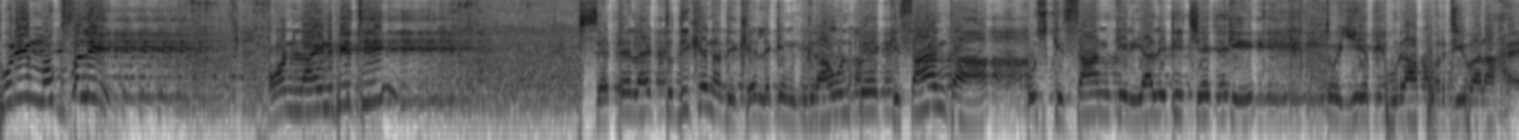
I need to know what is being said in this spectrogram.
पूरी मूंगफली ऑनलाइन भी थी सैटेलाइट तो दिखे ना दिखे लेकिन ग्राउंड पे किसान था उस किसान की रियलिटी चेक की तो ये पूरा फर्जीवाड़ा है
